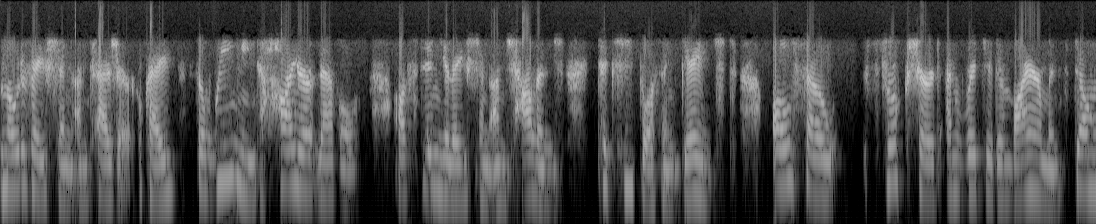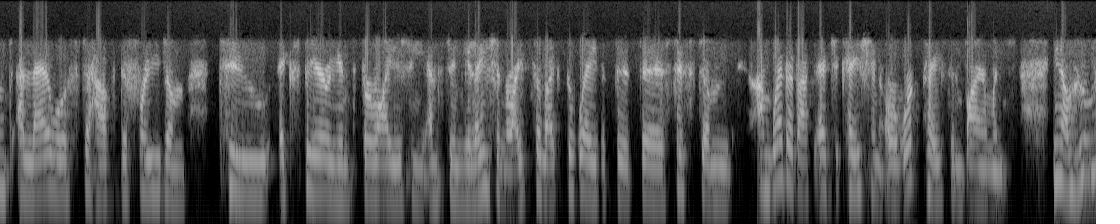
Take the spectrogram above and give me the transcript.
motivation and pleasure. Okay, so we need higher levels of stimulation and challenge to keep us engaged. Also, structured and rigid environments don't allow us to have the freedom to experience variety and stimulation, right? So, like the way that the, the system, and whether that's education or workplace environments, you know, who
